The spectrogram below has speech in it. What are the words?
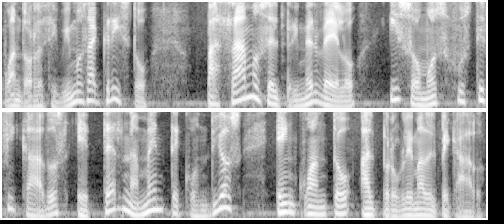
Cuando recibimos a Cristo, pasamos el primer velo y somos justificados eternamente con Dios en cuanto al problema del pecado.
